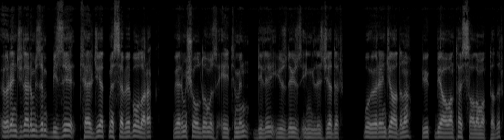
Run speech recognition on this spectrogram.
öğrencilerimizin bizi tercih etme sebebi olarak vermiş olduğumuz eğitimin dili %100 İngilizcedir. Bu öğrenci adına büyük bir avantaj sağlamaktadır.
